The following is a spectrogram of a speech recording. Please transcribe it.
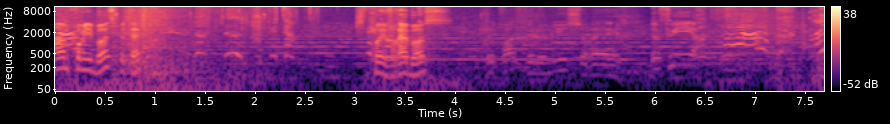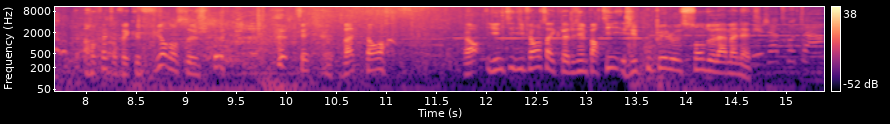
Un premier boss peut-être Premier vrai boss. Je crois que le mieux serait de fuir. En fait on fait que fuir dans ce jeu. Va-t'en. Alors il y a une petite différence avec la deuxième partie, j'ai coupé le son de la manette. Déjà trop tard.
